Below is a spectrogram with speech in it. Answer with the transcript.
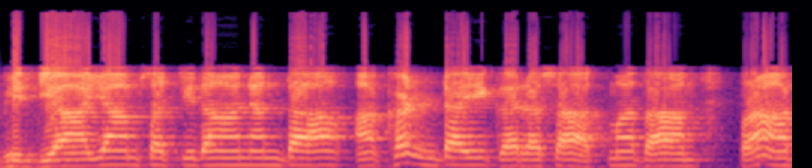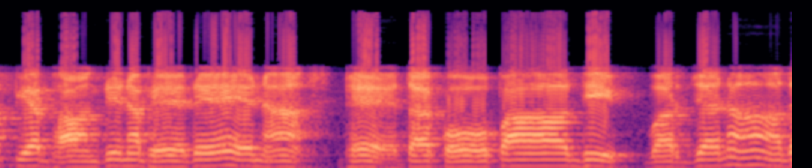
विद्यायां सच्चिदानन्दा अखण्डैकरसात्मतां प्राप्य भान्तिनभेदेन भेदकोपाधिवर्जनाद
